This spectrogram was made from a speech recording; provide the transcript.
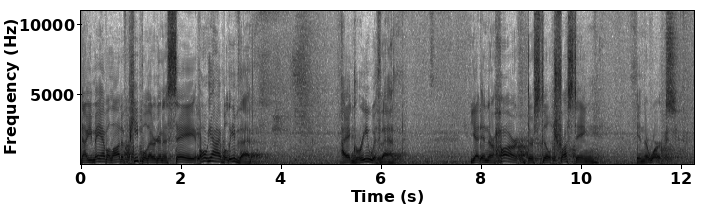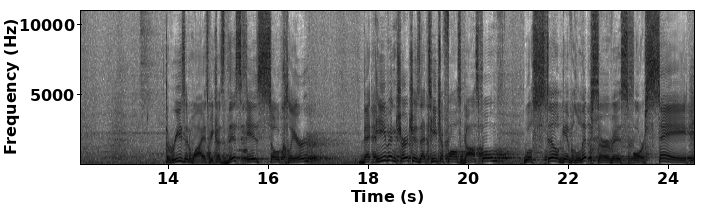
Now, you may have a lot of people that are going to say, oh, yeah, I believe that. I agree with that. Yet in their heart, they're still trusting in their works. The reason why is because this is so clear that even churches that teach a false gospel will still give lip service or say,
